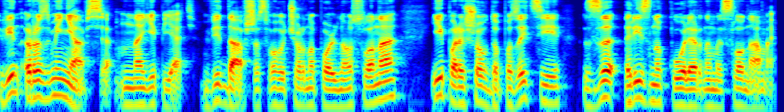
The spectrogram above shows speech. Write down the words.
Він розмінявся на Е5, віддавши свого чорнопольного слона, і перейшов до позиції з різноколірними слонами.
